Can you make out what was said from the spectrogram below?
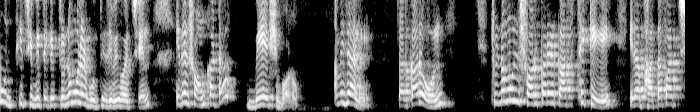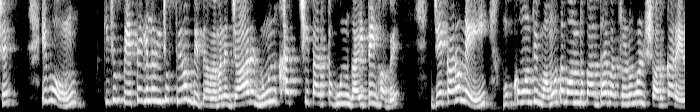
বুদ্ধিজীবী থেকে তৃণমূলের বুদ্ধিজীবী হয়েছেন, এদের সংখ্যাটা বেশ বড়। আমি জানি তার কারণ তৃণমূল সরকারের কাছ থেকে এরা ভাতা পাচ্ছে এবং কিছু পেতে গেলে কিছু ফেরত দিতে হবে। মানে যার নুন খাচ্ছি তার তো গুণ গাইতেই হবে। যে কারণেই মুখ্যমন্ত্রী মমতা বন্দ্যোপাধ্যায় বা তৃণমূল সরকারের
